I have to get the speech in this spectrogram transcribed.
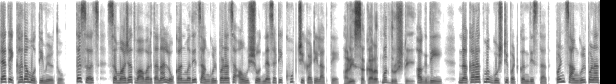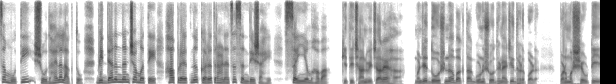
त्यात एखादा मोती मिळतो. तसंच समाजात वावरताना लोकांमध्ये चांगुलपणाचा अंश शोधण्यासाठी खूप चिकाटी लागते. आणि सकारात्मक दृष्टी. अगदी नकारात्मक गोष्टी पटकन दिसतात पण चांगुलपणाचा मोती शोधायला लागतो. विद्यानंदांच्या मते हा प्रयत्न करत राहण्याचा संदेश आहे. संयम हवा. किती छान विचार आहे हा. म्हणजे दोष न बघता गुण शोधण्याची धडपड. पण मग शेवटी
